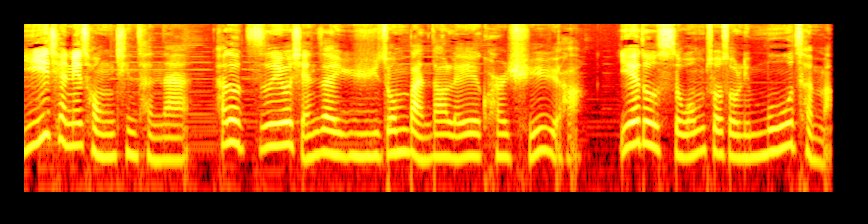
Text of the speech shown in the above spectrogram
以前的重庆城呢，它都只有现在渝中半岛那一块区域哈，也都是我们所说的母城嘛。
